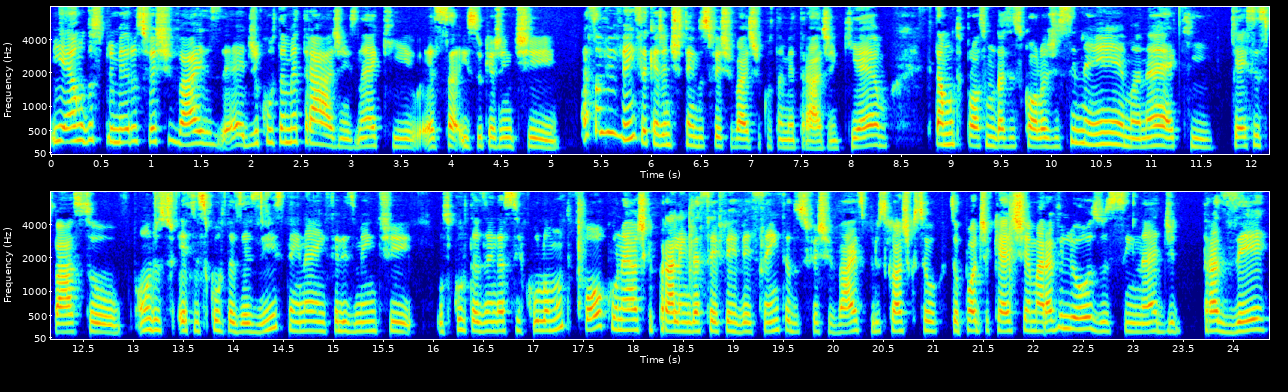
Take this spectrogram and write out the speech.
e é um dos primeiros festivais é, de curta-metragens, né? Que essa isso que a gente essa vivência que a gente tem dos festivais de curta-metragem, que é que está muito próximo das escolas de cinema, né? Que, que é esse espaço onde os, esses curtas existem, né? Infelizmente, os curtas ainda circulam muito pouco, né? Acho que para além dessa efervescência dos festivais, por isso que eu acho que o seu, seu podcast é maravilhoso, assim, né? De trazer,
